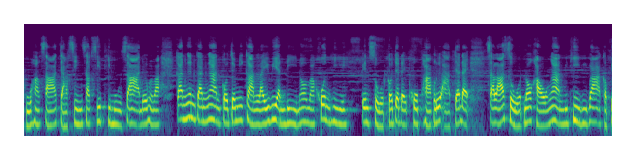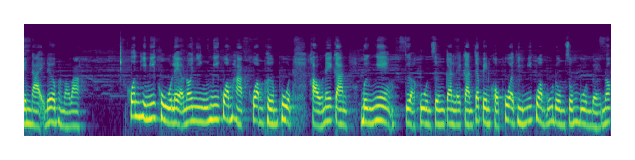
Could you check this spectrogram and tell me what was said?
ผู้รักษาจากสิ่งศักดิ์สิทธิ์ที่บูชาเด้อเพราะว่าการเงินการงานก็จะมีการไหลเวียนดีเนาะว่าคนที่ เป็นโสดก็จะได้พบหักหรืออาจจะได้สาระโสดเนาะเขางานวิธีวิวาก็เป็นได้เด้อเพิ่นว่าว่าคนที่มีครูแล้วเนาะยิงมีความหักความเพิ่มพูด เขาในการเบิ่งแง่งเกื้อกูลซึ่งกันและกันจะเป็นครอบครัวที่มีความอุดมสมบูรณ์แบบเนาะ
